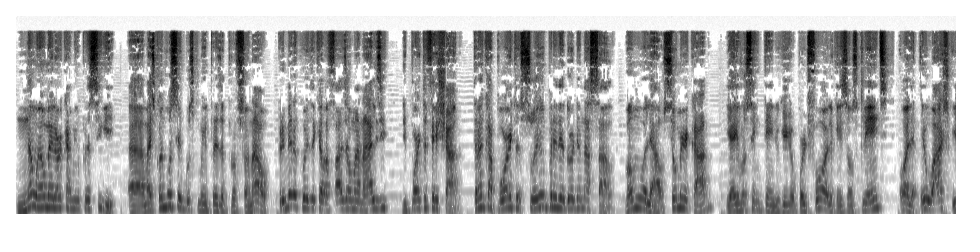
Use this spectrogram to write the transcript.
não é o melhor caminho para seguir. Uh, mas quando você busca uma empresa profissional, a primeira coisa que ela faz é uma análise de porta fechada. Tranca a porta, sou eu empreendedor dentro da sala. Vamos olhar o seu mercado, e aí você entende o que é o portfólio, quem são os clientes. Olha, eu acho, e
